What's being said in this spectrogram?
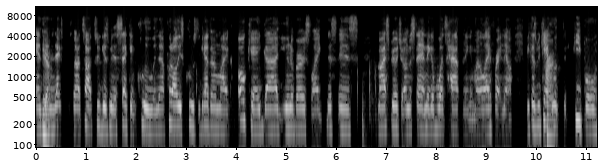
And then yeah. the next person I talk to gives me the second clue. And I put all these clues together. I'm like, okay, God, universe, like this is my spiritual understanding of what's happening in my life right now. Because we can't right. look to people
